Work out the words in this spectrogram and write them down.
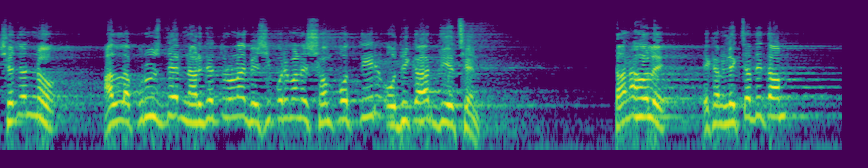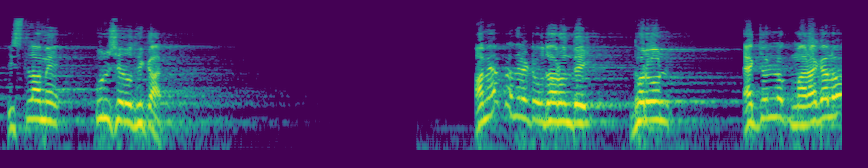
সেজন্য আল্লাহ পুরুষদের নারীদের তুলনায় বেশি পরিমাণে সম্পত্তির অধিকার দিয়েছেন। তা না হলে এখানে লেকচার দিতাম, ইসলামে পুরুষের অধিকার। আমি আপনাদের একটা উদাহরণ দেই। ধরুন, একজন লোক মারা গেল,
